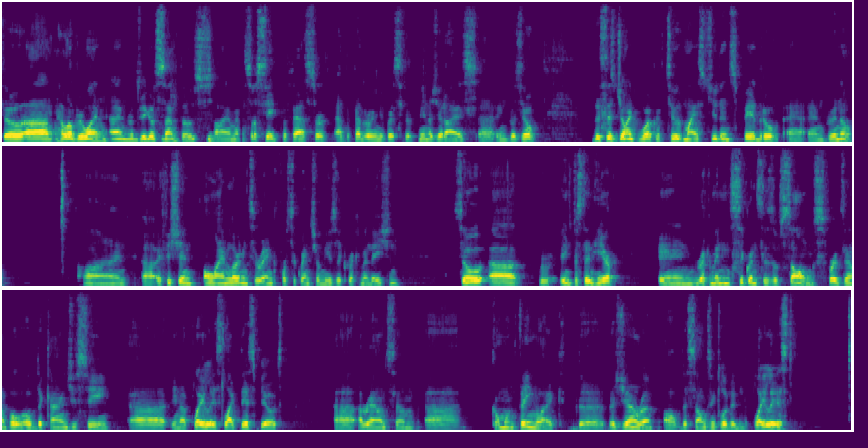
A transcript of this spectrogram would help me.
So, um, hello everyone. I'm Rodrygo Santos. I'm an associate professor at the Federal University of Minas Gerais uh, in Brazil. This is joint work with two of my students, Pedro uh, and Bruno, on uh, efficient online learning to rank for sequential music recommendation. So, uh, we're interested here in recommending sequences of songs, for example, of the kind you see uh, in a playlist like this built uh, around some common theme like the, the genre of the songs included in the playlist.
